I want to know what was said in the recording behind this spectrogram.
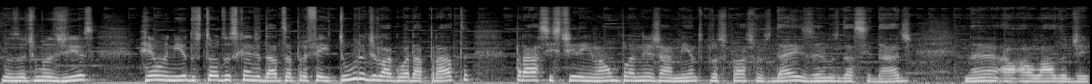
nos últimos dias, reunidos todos os candidatos à prefeitura de Lagoa da Prata para assistirem lá um planejamento para os próximos 10 anos da cidade, né, ao, ao lado de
